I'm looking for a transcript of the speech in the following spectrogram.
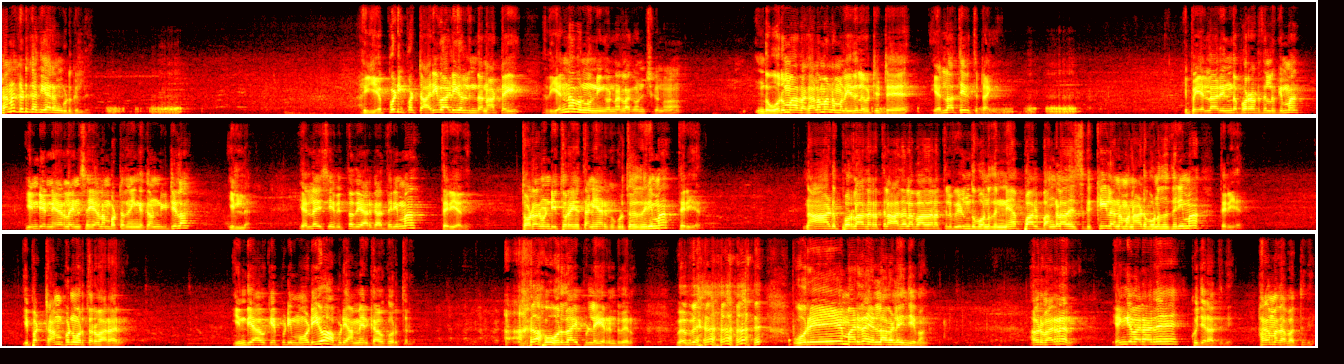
கணக்கெடுக்க அதிகாரம் கொடுக்கல. எப்படிப்பட்ட அறிவாளிகள் இந்த நாட்டை? இது என்ன பண்ணும் நீங்கள் நல்லா கவனிச்சுக்கணும். இந்த ஒரு மாத காலமாக நம்மளை இதில் விட்டுட்டு எல்லாத்தையும் வித்துட்டாங்க. இப்போ எல்லாரும் இந்த போராட்டத்தில் இருக்குமா? இந்தியன் ஏர்லைன்ஸ் ஏலம் போட்டதை நீங்கள் கவனிக்கிட்டீங்களா? இல்லை. எல்ஐசியை வித்தது யாருக்கா தெரியுமா? தெரியாது. தொடர்வண்டி துறையை தனியாருக்கு கொடுத்தது தெரியுமா? தெரியாது. நாடு பொருளாதாரத்தில் அதல பாதாளத்தில் வீழ்ந்து போனது நேபாள் பங்களாதேஷுக்கு கீழே நம்ம நாடு போனது தெரியுமா? தெரியாது. இப்போ ட்ரம்ப்னு ஒருத்தர் வராரு. இந்தியாவுக்கு எப்படி மோடியோ அப்படி அமெரிக்காவுக்கு ஒருத்தர். ஒரு தாய் பிள்ளை ரெண்டு பேரும். வெவ்வே- ஒரே மாதிரி தான் எல்லா வேலையும் செய்வாங்க. அவர் வர்றாரு. எங்கே வர்றாரு? குஜராத்துக்கு அகமதாபாத்துக்கு.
